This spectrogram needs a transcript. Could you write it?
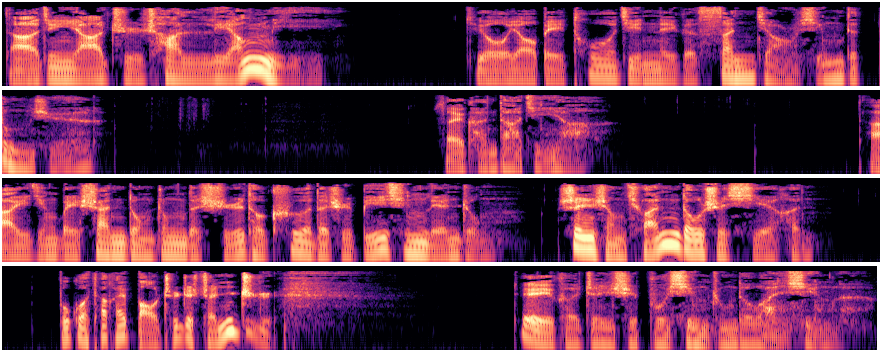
大金牙只差两米，就要被拖进那个三角形的洞穴了。再看大金牙，他已经被山洞中的石头磕的是鼻青脸肿，身上全都是血痕。不过他还保持着神智，这可真是不幸中的万幸了。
